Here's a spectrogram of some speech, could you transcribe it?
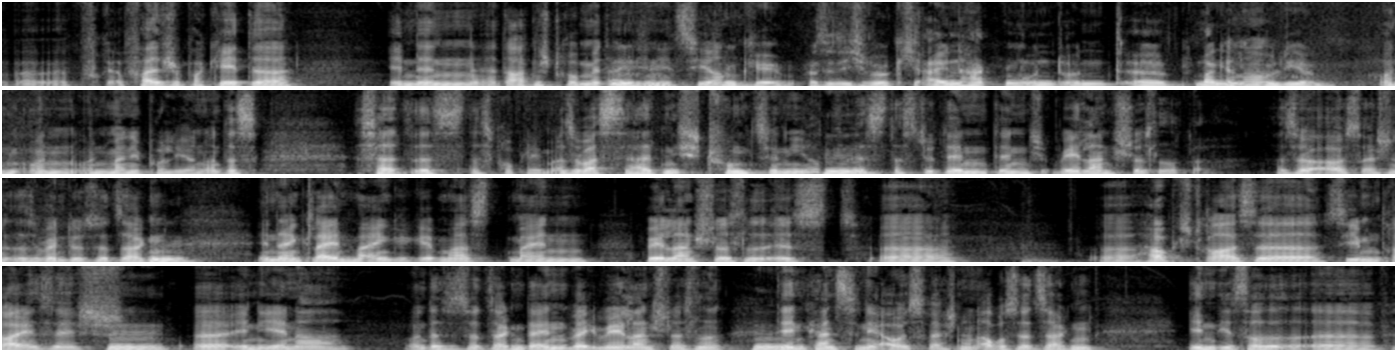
äh, falsche Pakete in den Datenstrom mit Mhm. Okay, also dich wirklich einhacken und, und äh, manipulieren. und, und, und manipulieren. Und das ist halt das, das Problem. Also was halt nicht funktioniert, Mhm. ist, dass du den, den WLAN-Schlüssel also ausrechnest. Also wenn du sozusagen Mhm. in dein Client mal eingegeben hast, mein WLAN-Schlüssel ist äh, äh, Hauptstraße 37 Mhm. äh, in Jena und das ist sozusagen dein WLAN-Schlüssel, Mhm. den kannst du nicht ausrechnen, aber sozusagen in dieser äh,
